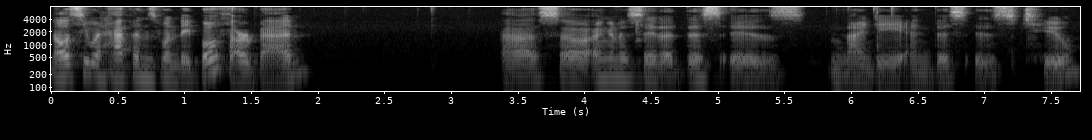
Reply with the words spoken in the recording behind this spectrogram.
Now let's see what happens when they both are bad. Uh, so I'm going to say that this is 90 and this is 2.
